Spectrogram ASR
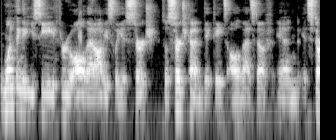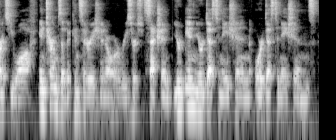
One thing that you see through all of that, obviously, is search so search kind of dictates all of that stuff and it starts you off in terms of the consideration or research section. You're in your destination or destinations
